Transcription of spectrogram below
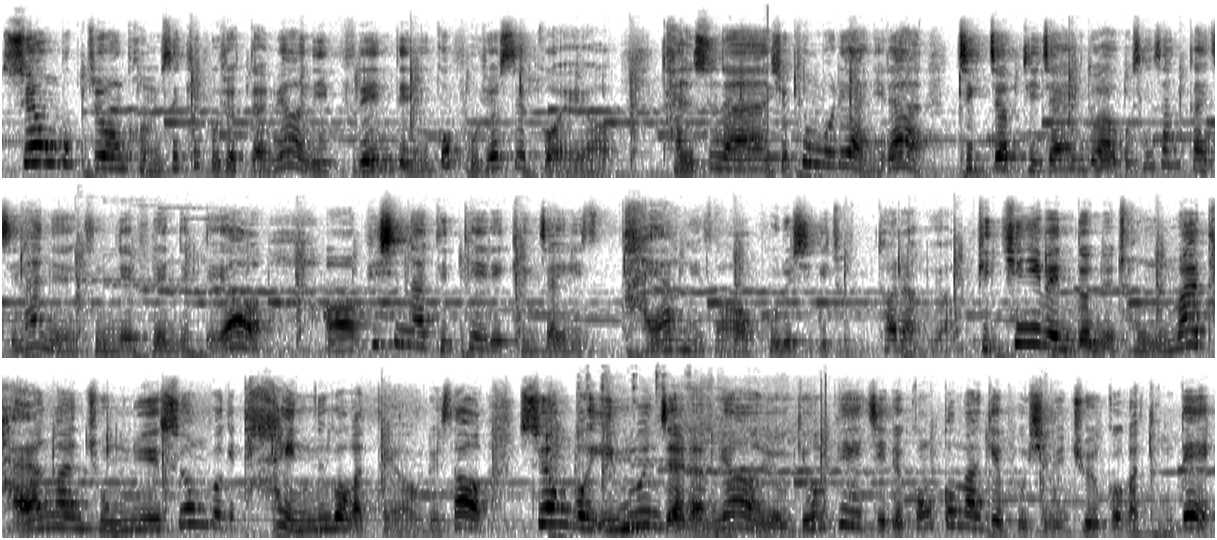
수영복 좀 검색해 보셨다면 이 브랜드는 꼭 보셨을 거예요. 단순한 쇼핑몰이 아니라 직접 디자인도 하고 생산까지 하는 국내 브랜드인데요. 어, 핏이나 디테일이 굉장히 다양해서 고르시기 좋더라고요. 비키니 밴더는 정말 다양한 종류의 수영복이 다 있는 것 같아요. 그래서 수영복 입문자라면 여기 홈페이지를 꼼꼼하게 보시면 좋을 것 같은데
